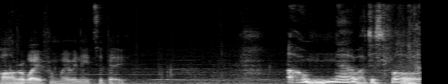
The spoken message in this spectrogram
far away from where we need to be. Oh no, I just thought.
